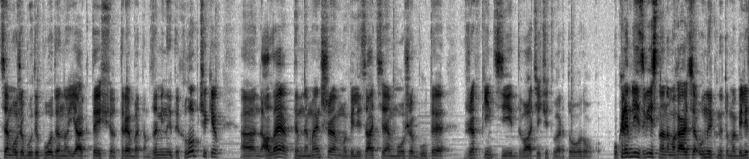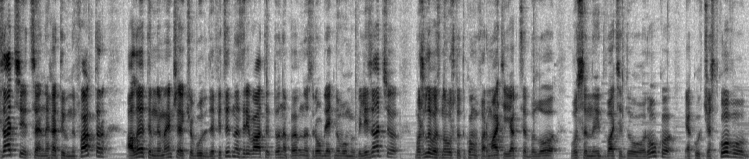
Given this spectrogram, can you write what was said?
Це може бути подано як те, що треба там замінити хлопчиків, але тим не менше мобілізація може бути вже в кінці 24-го року. У Кремлі, звісно, намагаються уникнути мобілізації, це негативний фактор, але тим не менше, якщо буде дефіцит назрівати, то напевно зроблять нову мобілізацію. Можливо, знову ж у такому форматі, як це було восени 22-го року, яку часткову,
